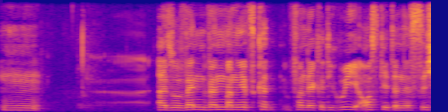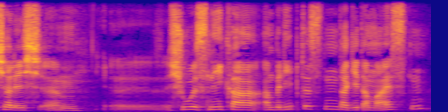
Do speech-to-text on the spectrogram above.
Hm. Also wenn, wenn man jetzt von der Kategorie ausgeht, dann ist sicherlich ähm, äh, Schuhe, Sneaker am beliebtesten, da geht am meisten.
